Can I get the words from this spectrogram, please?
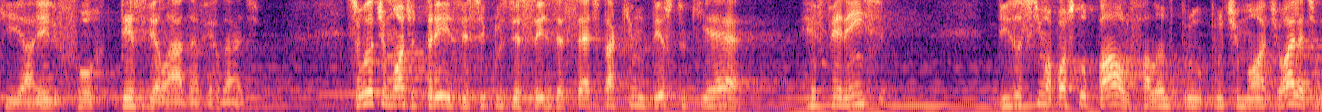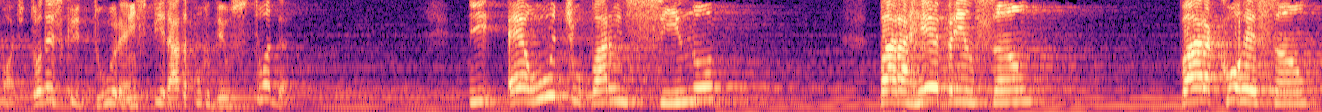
que a ele for desvelada a verdade. 2 Timóteo 3, versículos 16 e 17, está aqui um texto que é referência. Diz assim o apóstolo Paulo falando para o Timóteo: Olha, Timóteo, toda a escritura é inspirada por Deus, toda, e é útil para o ensino, para a repreensão, para a correção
